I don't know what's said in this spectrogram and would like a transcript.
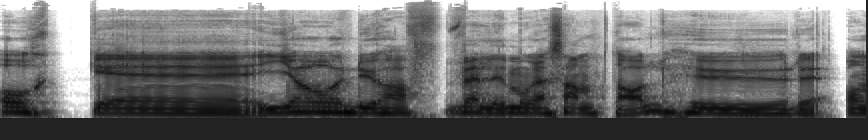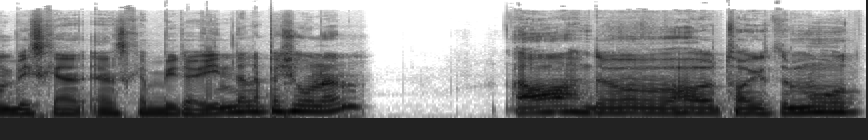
Och eh, jag och du har haft väldigt många samtal hur, om vi ska, ens ska bjuda in den här personen. Ja, det var, har tagit emot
